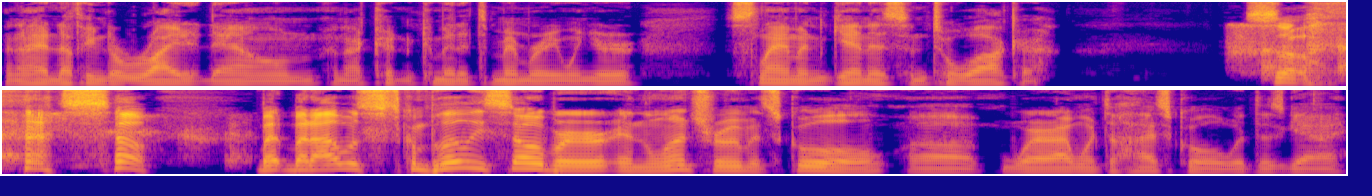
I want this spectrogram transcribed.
and I had nothing to write it down and I couldn't commit it to memory when you're slamming Guinness and Tuaca. So so but but I was completely sober in the lunchroom at school uh, where I went to high school with this guy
